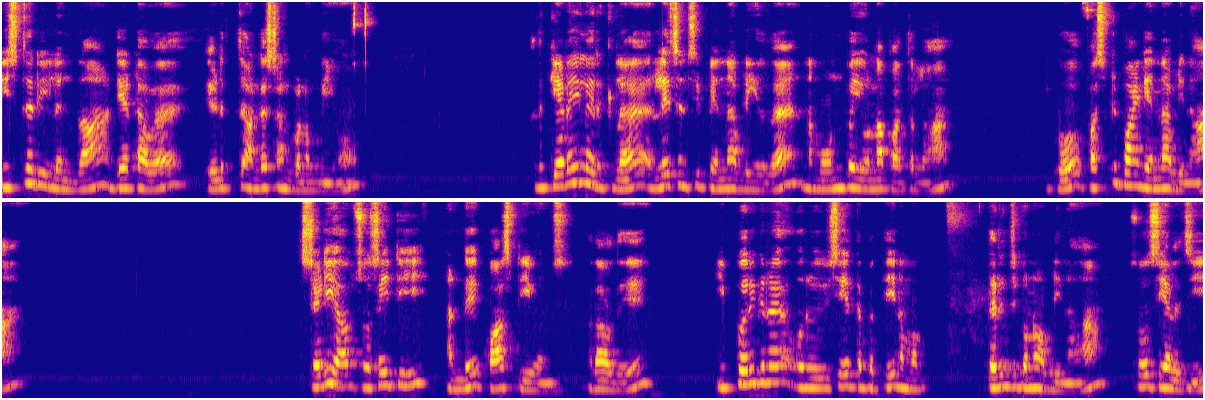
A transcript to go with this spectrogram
ஹிஸ்டரியிலேருந்து தான் டேட்டாவை எடுத்து அண்டர்ஸ்டாண்ட் பண்ண முடியும். அதுக்கு இடையில இருக்கிற ரிலேஷன்ஷிப் என்ன அப்படிங்கிறத நம்ம ஒன் பை ஒன்னாக பார்த்துடலாம். இப்போது ஃபஸ்ட்டு பாயிண்ட் என்ன அப்படின்னா study of society and past events அதாவது இப்போ இருக்கிற ஒரு விஷயத்தை பற்றி நம்ம தெரிஞ்சுக்கணும் அப்படின்னா சோசியாலஜி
